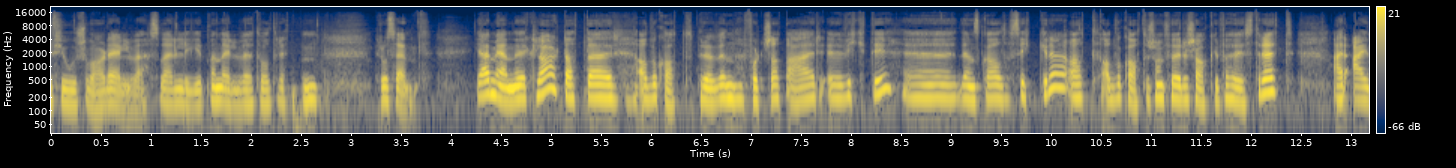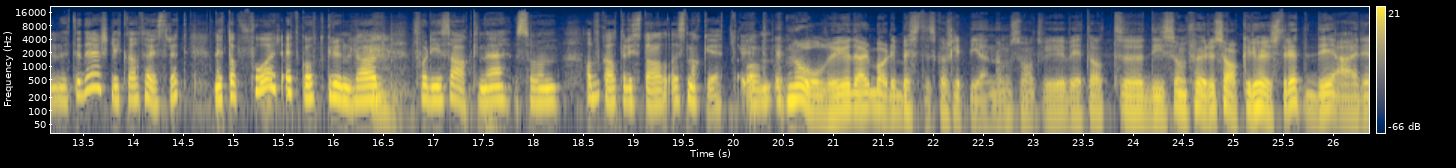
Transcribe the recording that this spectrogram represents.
i fjor så var det 11. Så det ligger på en 11-12-13 jeg mener klart at advokatprøven fortsatt er eh, viktig. Eh, den skal sikre at advokater som fører saker for Høyesterett, er egnet til det, slik at Høyesterett nettopp får et godt grunnlag for de sakene som advokat Ryssdal snakket om. Et, et nåløye der bare de beste skal slippe igjennom, sånn at vi vet at eh, de som fører saker i Høyesterett, det er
